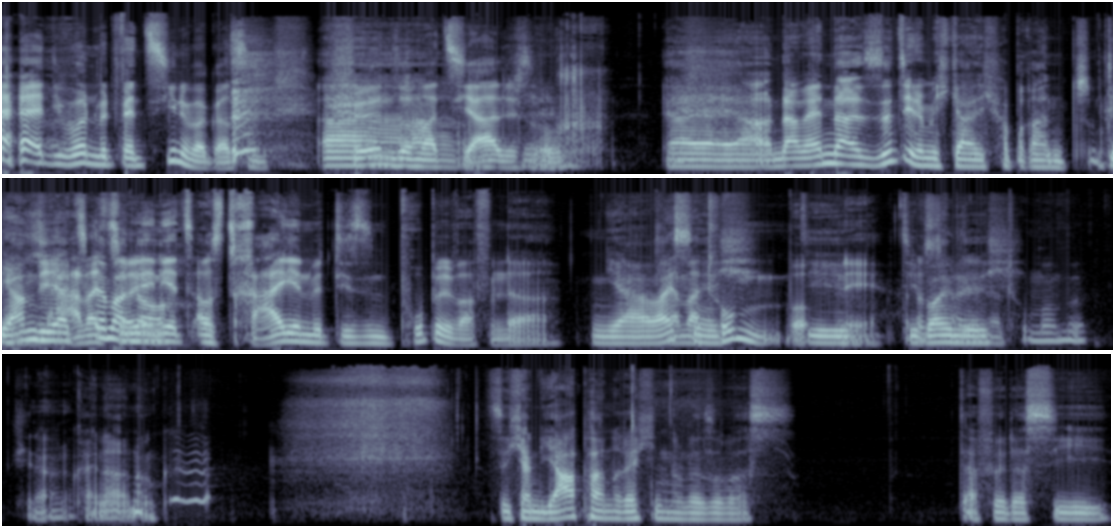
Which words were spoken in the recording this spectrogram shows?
die wurden mit Benzin übergossen. Ah. Schön so martialisch. So. ja, ja, ja. Und am Ende sind die nämlich gar nicht verbrannt. Die haben die ja, jetzt was immer soll noch. denn jetzt Australien mit diesen Popelwaffen da? ja, weiß Haben nicht. Atombomben? Die, nee. die wollen sich, Atombombe? Keine Ahnung. keine Ahnung, sich an Japan rächen oder sowas. Dafür, dass sie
